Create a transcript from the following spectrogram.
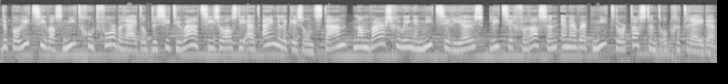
De politie was niet goed voorbereid op de situatie zoals die uiteindelijk is ontstaan, nam waarschuwingen niet serieus, liet zich verrassen en er werd niet doortastend opgetreden.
